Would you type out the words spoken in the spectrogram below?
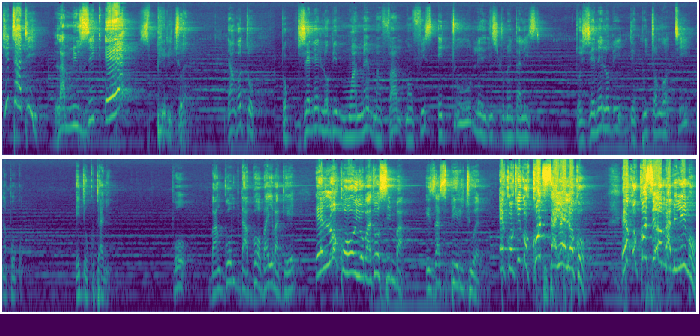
Qui t'a dit? La musique est spirituelle. To to gêner lobi moi-même ma femme mon fils et tous les instrumentalistes. To gêner lobi depuis tongo ti na poko. Et tokutani mpo bango d'abord bayeba ke eloko oyo bazosimba eza spirituel. Ekoki kokotisa yo eloko ekokotisa yo bamilimo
